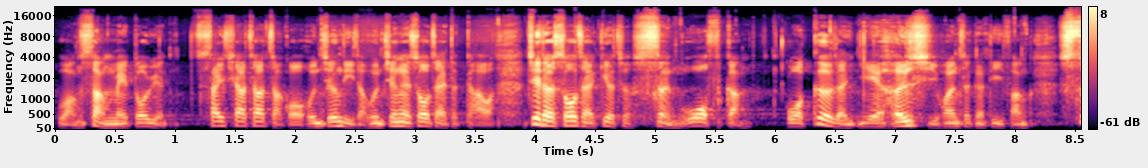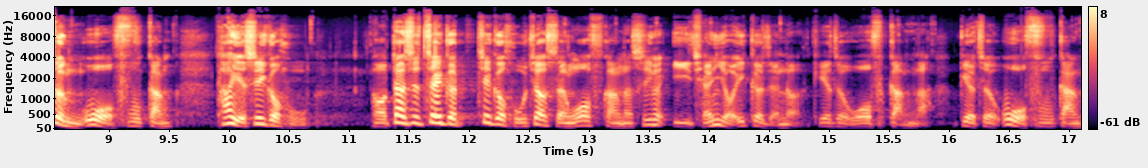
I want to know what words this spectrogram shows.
往上没多远，塞车车十五分钟、二十分钟的所在的搞啊。这个所在叫做圣沃夫冈，我个人也很喜欢这个地方。圣沃夫冈，它也是一个湖。哦，但是这个这个湖叫圣沃夫冈呢，是因为以前有一个人呢，叫做沃夫冈啊，叫做沃夫冈，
